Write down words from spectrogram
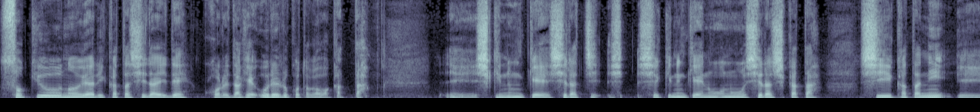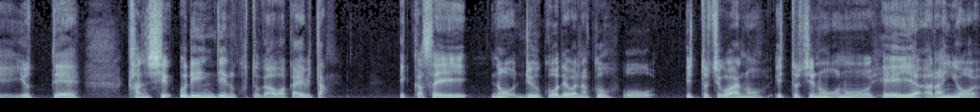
訴求のやり方次第でこれだけ売れることが分かった、えー、色ヌ系しらち色ヌ系のの知らし方し方に、えー、言って監視売りんでいることが分かりびた。一過性の流行ではなく一土地はあの一土地のあの平やあらんよ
